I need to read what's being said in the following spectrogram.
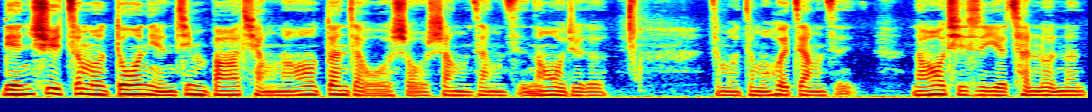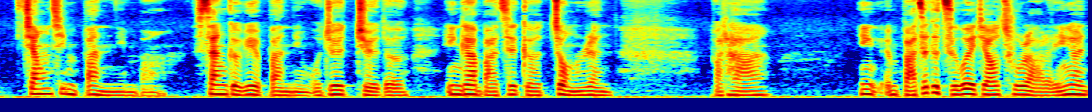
连续这么多年进八强，然后断在我手上这样子，然后我觉得怎么怎么会这样子，然后其实也沉沦了将近半年吧。三个月半年，我就觉得应该把这个重任，把它应把这个职位交出来了，因为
